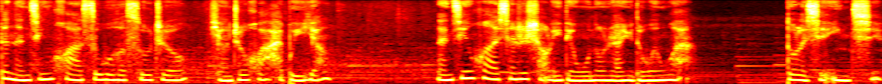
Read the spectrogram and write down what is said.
但南京话似乎和苏州、扬州话还不一样。南京话像是少了一点吴侬软语的温婉，多了些硬气。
